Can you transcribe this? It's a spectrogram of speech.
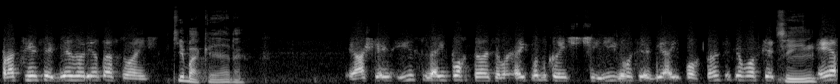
para se receber as orientações. Que bacana. Eu acho que isso é a importância. Aí quando o cliente te liga, você vê a importância que você é,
